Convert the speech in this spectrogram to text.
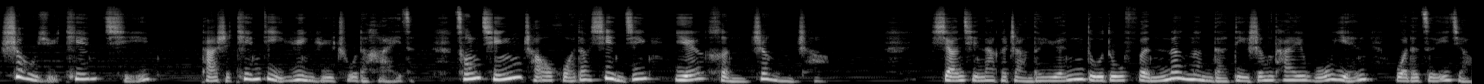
寿与天齐，他是天地孕育出的孩子，从秦朝活到现今也很正常。想起那个长得圆嘟嘟、粉嫩嫩的地生胎无言，我的嘴角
